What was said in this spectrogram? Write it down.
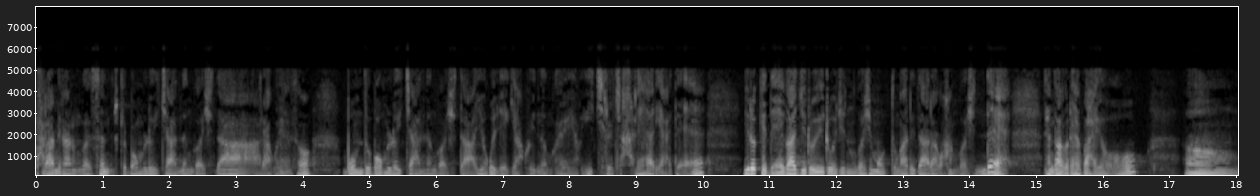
바람이라는 것은 이렇게 머물러 있지 않는 것이다. 라고 해서 몸도 머물러 있지 않는 것이다. 이걸 얘기하고 있는 거예요. 이치를 잘 헤아려야 돼. 이렇게 네 가지로 이루어지는 것이 몸뚱아리다라고 한 것인데 생각을 해봐요. 어,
